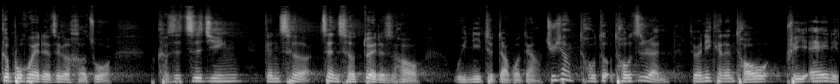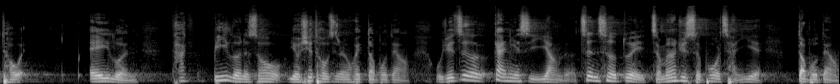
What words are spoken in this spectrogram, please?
各部会的这个合作。可是资金跟策政策对的时候，we need to double down。就像投投投资人，对吧？你可能投 Pre A，你投 A 轮，他 B 轮的时候，有些投资人会 double down。我觉得这个概念是一样的，政策对怎么样去 support 产业 double down。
